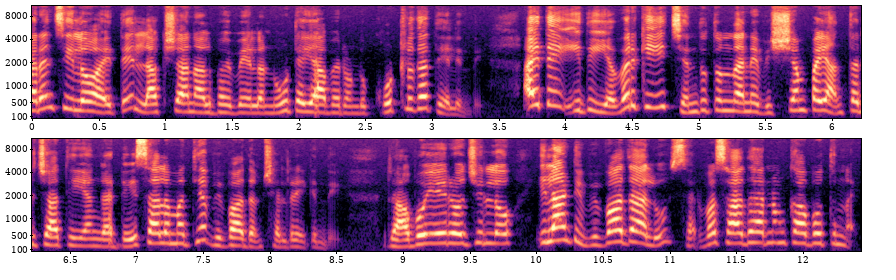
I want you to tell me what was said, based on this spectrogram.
కరెన్సీలో అయితే లక్ష నలభై వేల నూట యాభై రెండు కోట్లుగా తేలింది. అయితే ఇది ఎవరికి చెందుతుందనే విషయంపై అంతర్జాతీయంగా దేశాల మధ్య వివాదం చెలరేగింది. రాబోయే రోజుల్లో ఇలాంటి వివాదాలు సర్వసాధారణం కాబోతున్నాయి.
